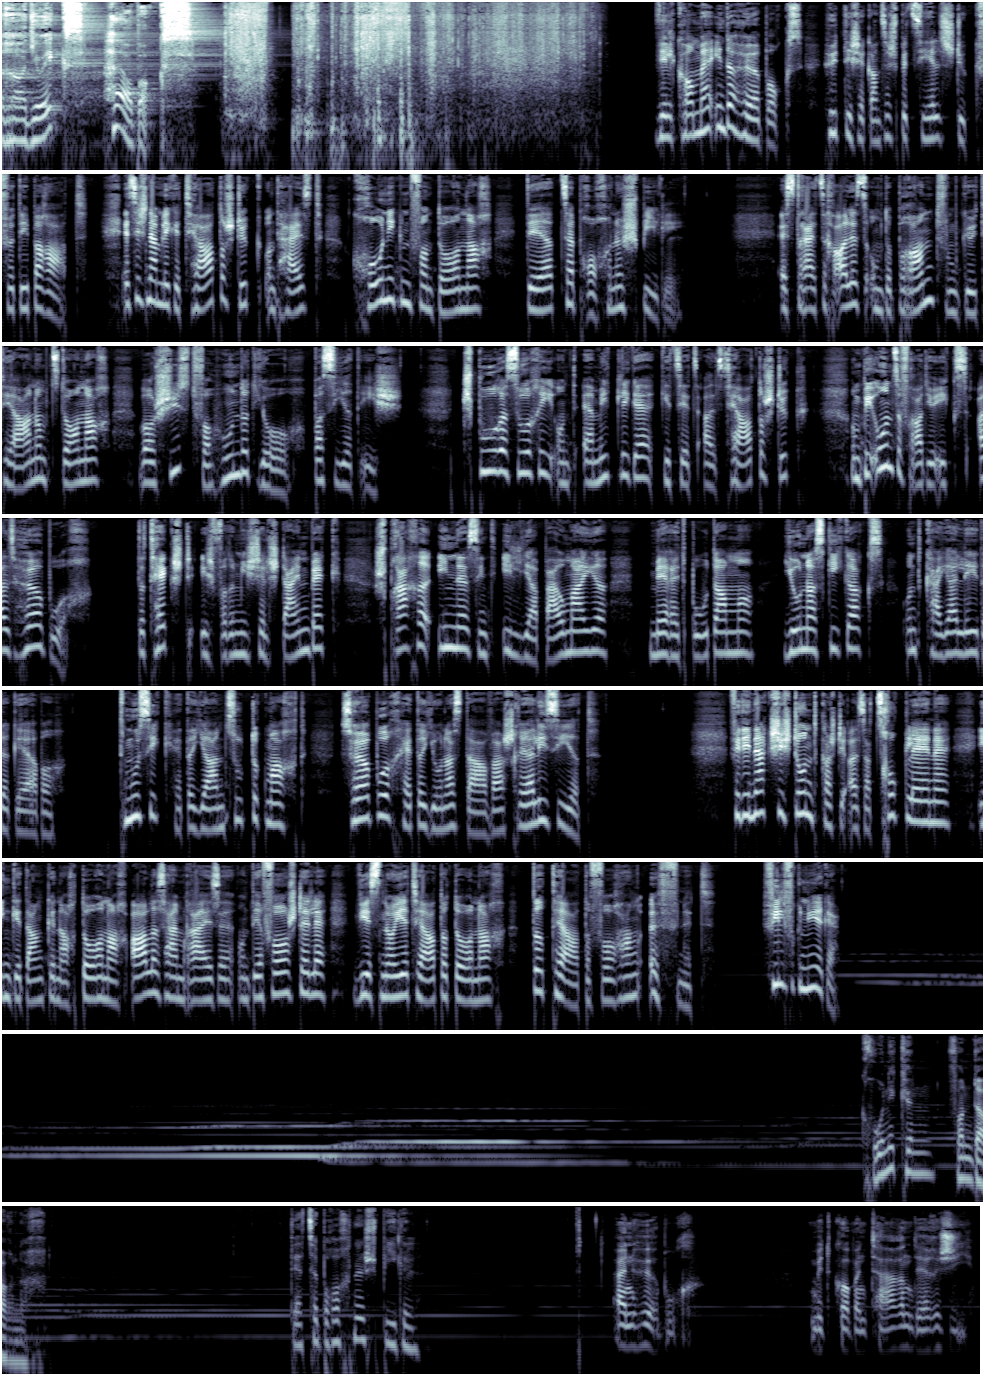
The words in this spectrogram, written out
Radio X Hörbox. Willkommen in der Hörbox. Heute ist ein ganz spezielles Stück für die parat. Es ist nämlich ein Theaterstück und heißt Chroniken von Dornach, der zerbrochene Spiegel. Es dreht sich alles um den Brand vom Goetheanum zu Dornach, was schüsst vor 100 Jahren passiert ist. Die Spurensuche und Ermittlungen gibt's jetzt als Theaterstück und bei uns auf Radio X als Hörbuch. Der Text ist von der Michelle Steinbeck, SprecherInnen sind Ilja Baumeier, Meret Bodammer, Jonas Gigax und Kaya Ledergerber. Die Musik hat der Jan Sutter gemacht, das Hörbuch hat der Jonas Darwasch realisiert. Für die nächste Stunde kannst du dich also zurücklehnen, in Gedanken nach Dornach Arlesheim reisen und dir vorstellen, wie das neue Theater Dornach der Theatervorhang öffnet. Viel Vergnügen! Chroniken von Dornach Der zerbrochene Spiegel Ein Hörbuch mit Kommentaren der Regie.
